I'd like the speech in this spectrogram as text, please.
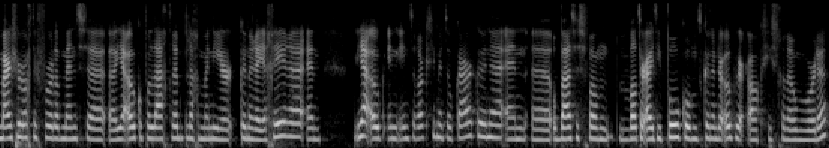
maar zorg ervoor dat mensen ja, ook op een laagdrempelige manier kunnen reageren. En ja, ook in interactie met elkaar kunnen. En op basis van wat er uit die poll komt, kunnen er ook weer acties genomen worden.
